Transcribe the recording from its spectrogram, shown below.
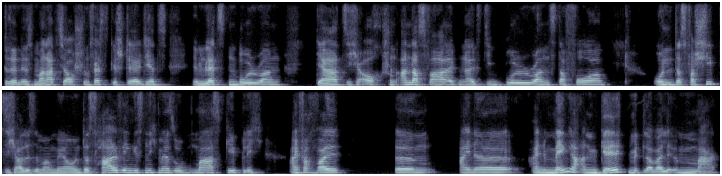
drin ist. Man hat es ja auch schon festgestellt jetzt im letzten Bullrun. Der hat sich ja auch schon anders verhalten als die Bullruns davor. Und das verschiebt sich alles immer mehr. Und das Halving ist nicht mehr so maßgeblich, einfach weil ähm, eine, eine Menge an Geld mittlerweile im Markt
